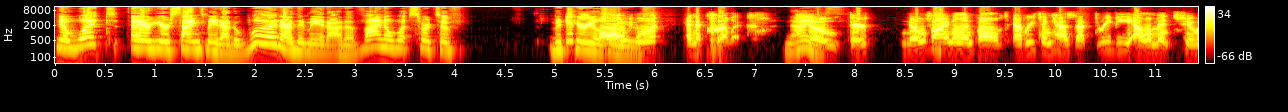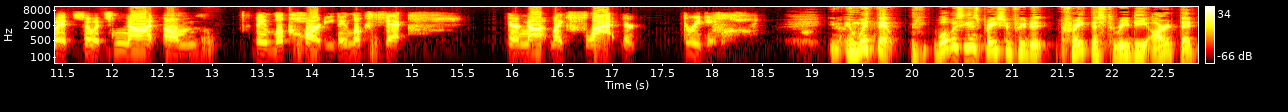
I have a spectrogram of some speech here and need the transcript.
Now, what are your signs made out of wood? Are they made out of vinyl? What sorts of materials it's all wood and acrylic. Nice. So there's no vinyl involved. Everything has that 3D element to it. So it's not, um, they look hardy. They look thick they're not like flat. They're 3D. You know, and with that, what was the inspiration for you to create this 3D art that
